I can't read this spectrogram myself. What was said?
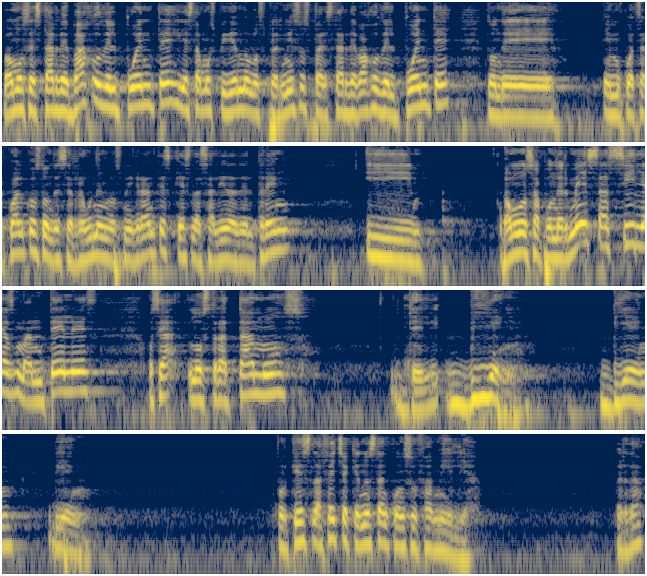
Vamos a estar debajo del puente y estamos pidiendo los permisos para estar debajo del puente donde en Coatzacoalcos donde se reúnen los migrantes, que es la salida del tren y vamos a poner mesas, sillas, manteles, o sea, los tratamos bien, bien, bien porque es la fecha que no están con su familia, ¿verdad?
